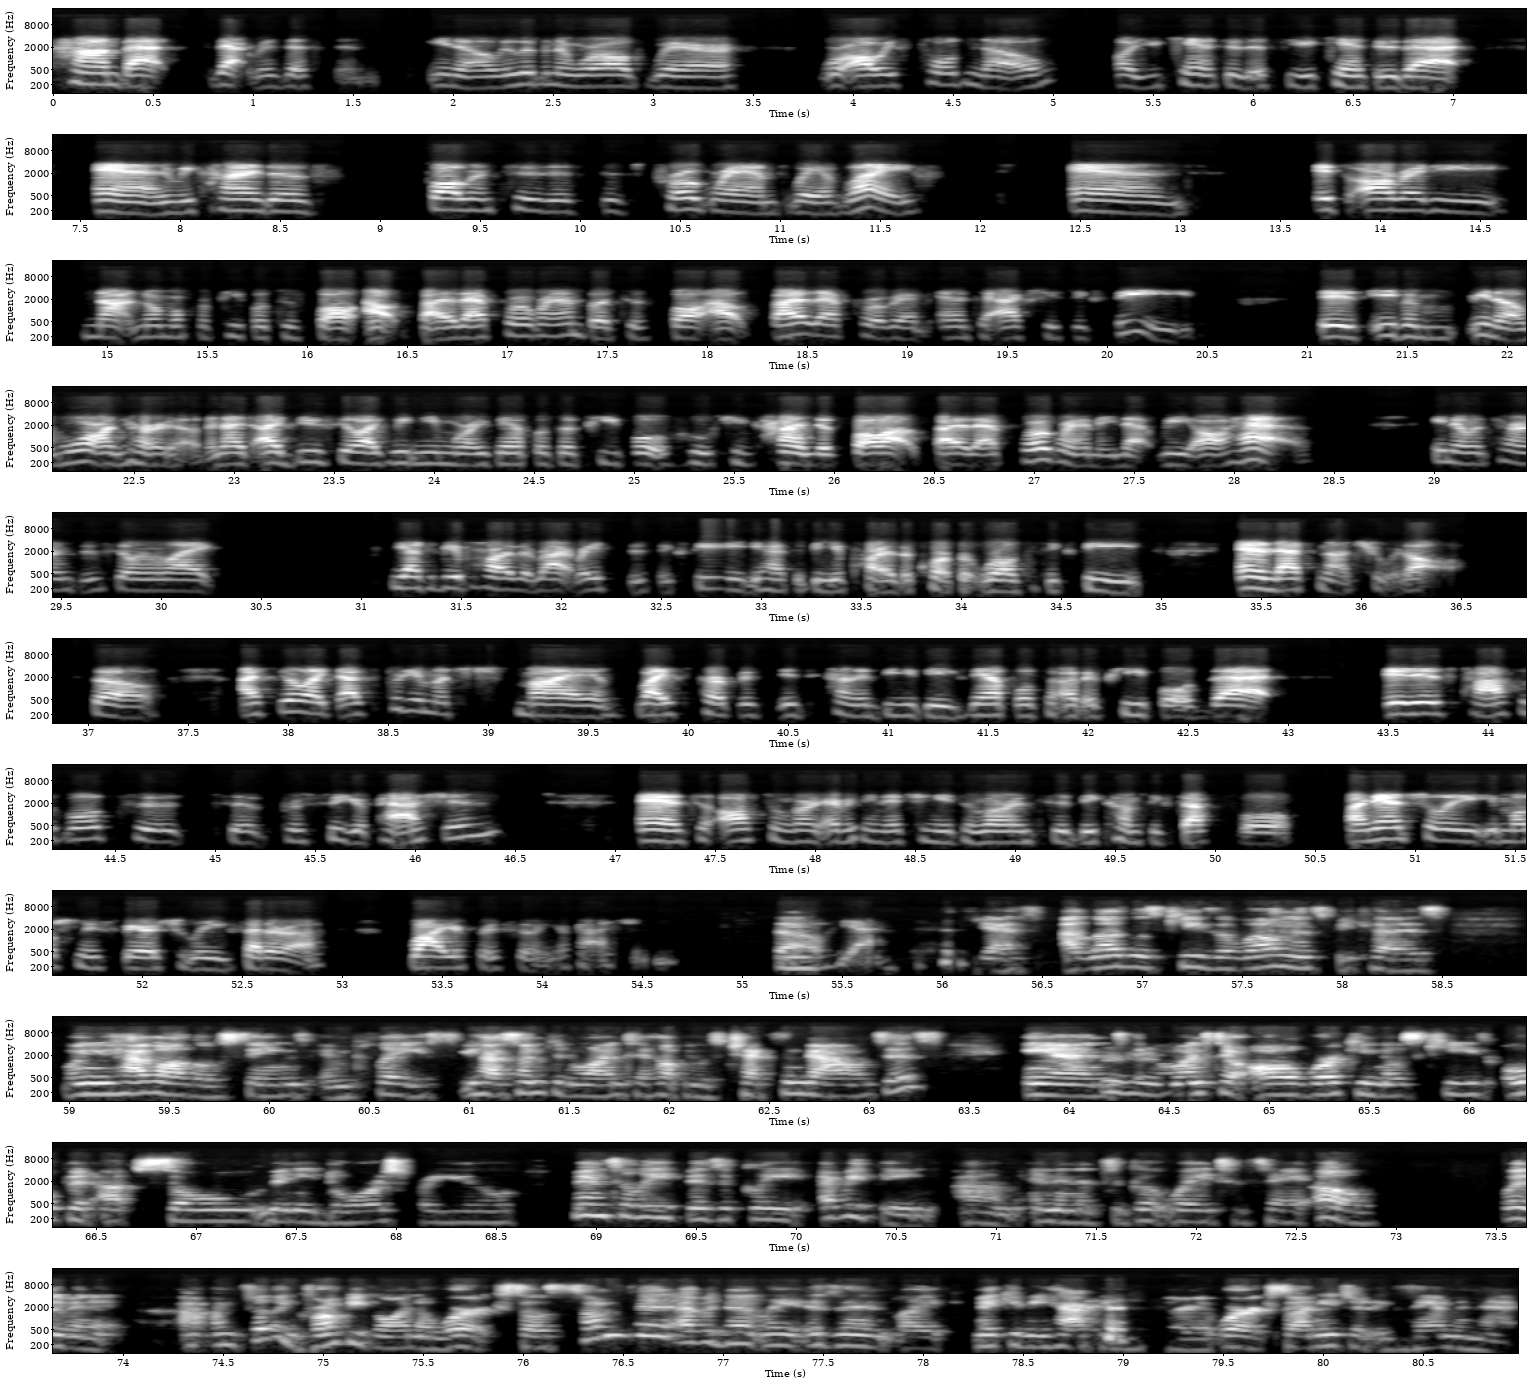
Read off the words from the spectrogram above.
combat that resistance you know, we live in a world where we're always told no, oh, you can't do this, you can't do that. And we kind of fall into this this programmed way of life. And it's already not normal for people to fall outside of that program, but to fall outside of that program and to actually succeed is even you know more unheard of and I, I do feel like we need more examples of people who can kind of fall outside of that programming that we all have you know in terms of feeling like you have to be a part of the rat race to succeed. You have to be a part of the corporate world to succeed. And that's not true at all. So I feel like that's pretty much my life's purpose is to kind of be the example to other people that it is possible to to pursue your passions and to also learn everything that you need to learn to become successful financially, emotionally, spiritually, etc., while you're pursuing your passions. So mm. yeah. yes, I love those keys of wellness because when you have all those things in place, you have something one to help you with checks and balances. And mm-hmm. once they're all working, those keys open up so many doors for you mentally, physically, everything. Um, and then it's a good way to say, oh, wait a minute, I- I'm feeling grumpy going to work. So something evidently isn't like making me happy at work. So I need to examine that.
